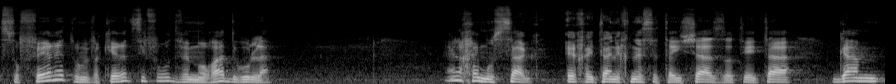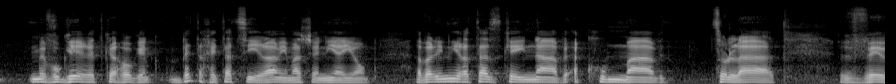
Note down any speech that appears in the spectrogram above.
סופרת ומבקרת ספרות ומורה דגולה. אין לכם מושג איך הייתה נכנסת האישה הזאת, היא הייתה גם מבוגרת כהוגן, בטח הייתה צעירה ממה שאני היום, אבל היא נראתה זקנה ועקומה וצולעת, ו...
